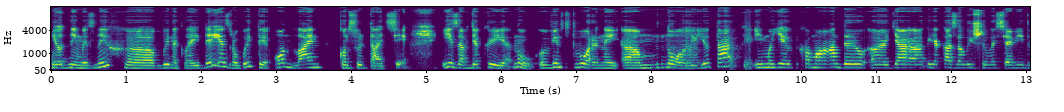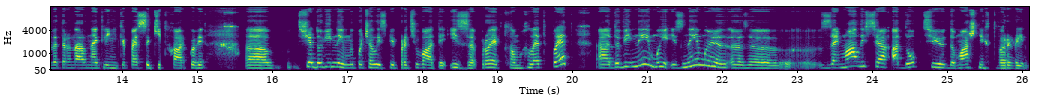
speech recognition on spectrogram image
І одним із них е, виникла ідея зробити онлайн консультації. І завдяки ну він створений е, мною, так і моєю командою, е, я, яка залишилася від ветеринарної клініки Пес і Кіт в Харкові. Е, ще до війни ми почали співпрацювати із проектом GladPet. Е, до війни ми із ними е, займалися адопцією домашніх тварин.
